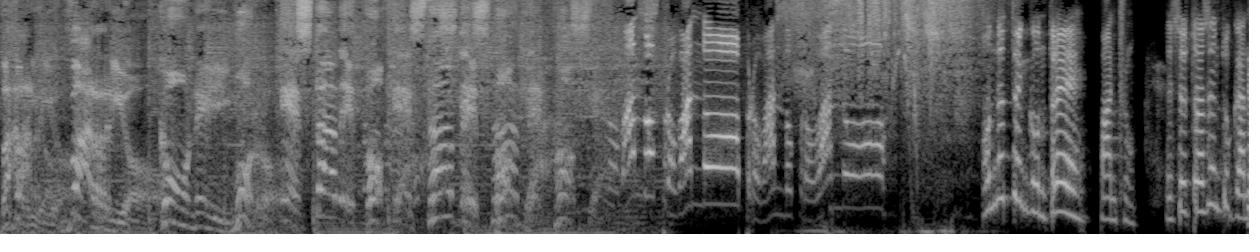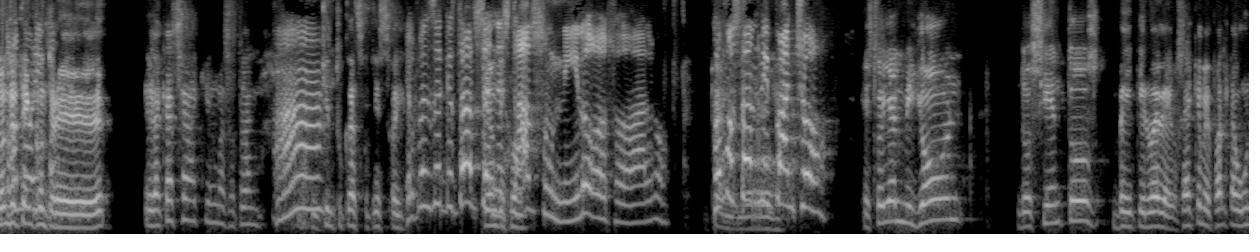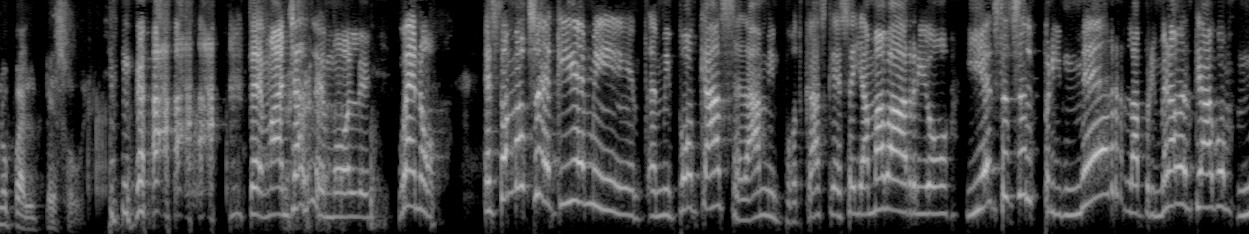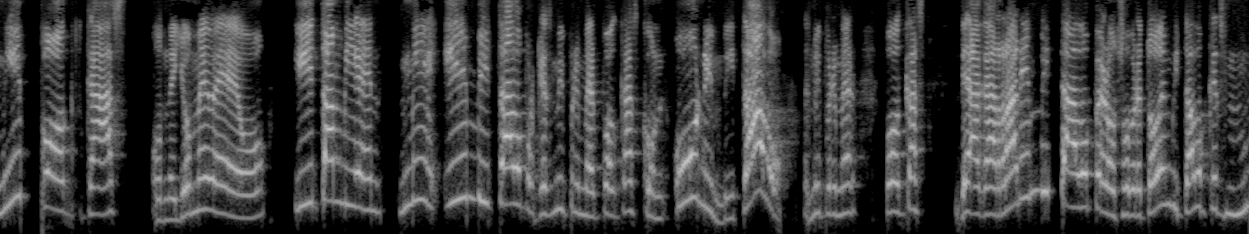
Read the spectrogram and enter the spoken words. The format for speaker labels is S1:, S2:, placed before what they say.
S1: Barrio, barrio, con el morro. Está de toque, está de toque.
S2: Probando, probando, probando, probando. ¿Dónde te encontré, Pancho? ¿Estás en tu cantón
S3: ¿Dónde te
S2: ahorita?
S3: encontré? En la casa, aquí en Mazatlán.
S2: Ah.
S3: Aquí en tu casa, aquí estoy.
S2: Yo pensé que estabas
S3: ¿Qué
S2: en? Estados Unidos o algo. ¿Cómo estás, mi Pancho?
S3: Estoy al millón doscientos veintinueve, o sea que me falta uno para el peso.
S2: Te manchas de mole. Bueno, estamos aquí en mi, en mi podcast, mi podcast que se llama Barrio. Y este es el primer, la primera vez que hago mi podcast donde yo me veo. Y también mi invitado, porque es mi primer podcast con un invitado. Es mi primer podcast de agarrar invitado, pero sobre todo invitado que es muy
